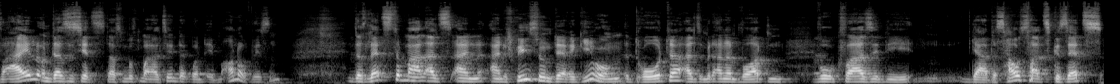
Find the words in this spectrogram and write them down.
Weil, und das ist jetzt, das muss man als Hintergrund eben auch noch wissen, das letzte Mal, als ein, eine Schließung der Regierung drohte, also mit anderen Worten, wo quasi die, ja, das Haushaltsgesetz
